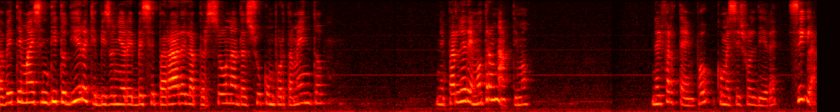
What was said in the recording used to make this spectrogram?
Avete mai sentito dire che bisognerebbe separare la persona dal suo comportamento? Ne parleremo tra un attimo. Nel frattempo, come si suol dire, sigla!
